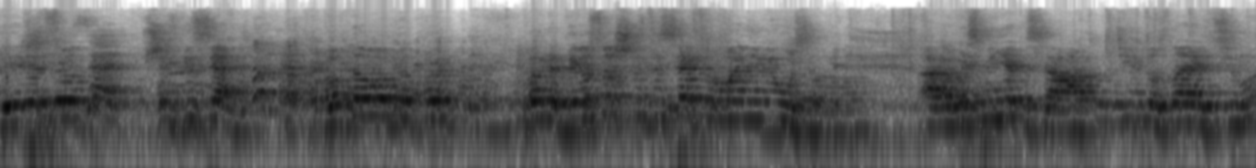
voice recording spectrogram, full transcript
960. Одна одна перед 960 турманів і усилки. А ви смієтеся, а ті, хто знає ціну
